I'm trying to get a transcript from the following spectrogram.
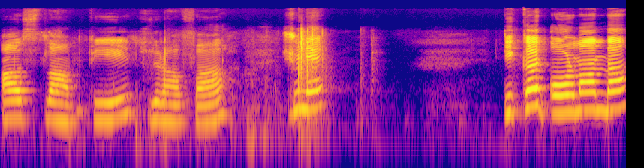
Aslan, fil, zürafa. Şu ne? Dikkat ormanda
